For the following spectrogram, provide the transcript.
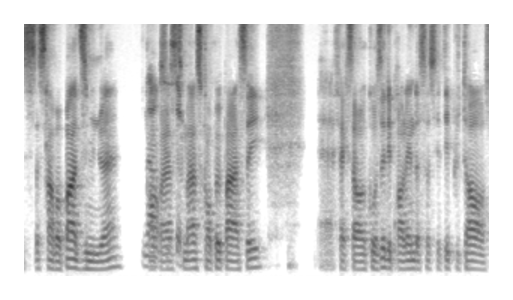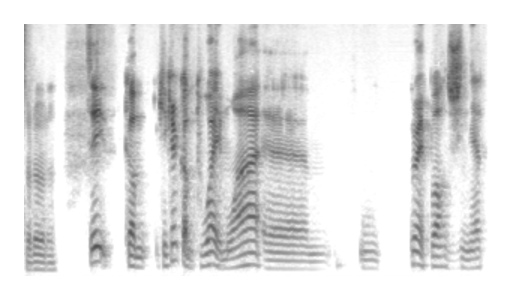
ne s'en va pas en diminuant, Non, comparativement à ce qu'on peut penser. Fait que ça va causer des problèmes de société plus tard, ça. Là, là. tu sais, comme quelqu'un comme toi et moi, ou peu importe, Ginette,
